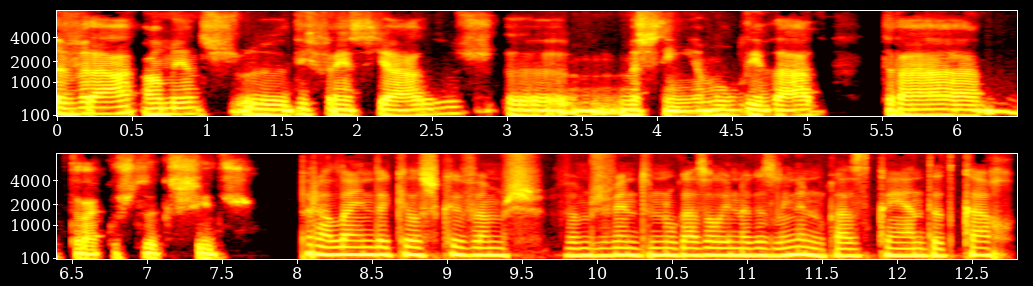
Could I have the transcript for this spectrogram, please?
haverá aumentos uh, diferenciados, uh, mas sim, a mobilidade terá, terá custos acrescidos. Para além daqueles que vamos, vamos vendo no gasóleo e na gasolina, no caso de quem anda de carro,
